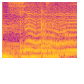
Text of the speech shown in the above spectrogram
so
